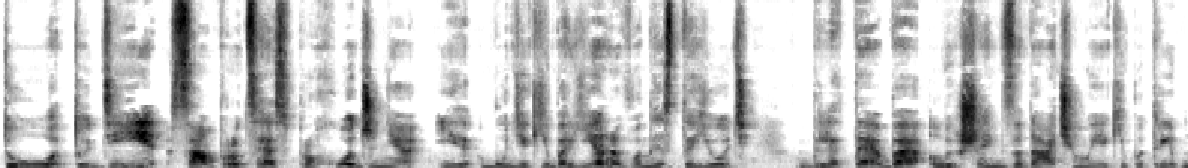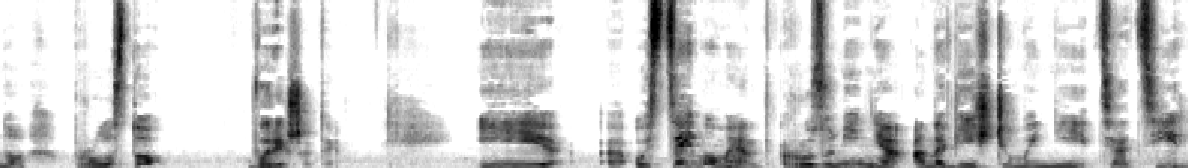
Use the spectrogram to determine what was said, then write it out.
то тоді сам процес проходження і будь-які бар'єри вони стають для тебе лишень задачами, які потрібно просто вирішити. І е, ось цей момент розуміння, а навіщо мені ця ціль,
